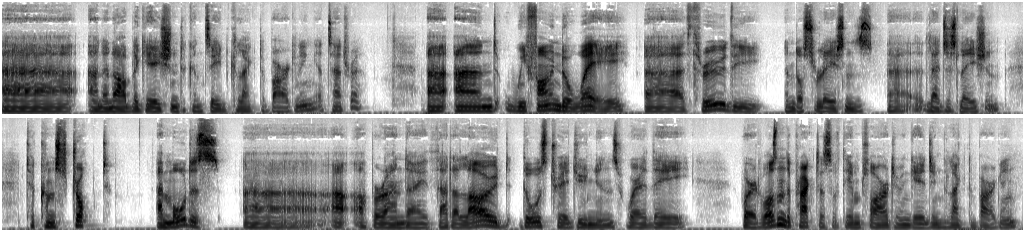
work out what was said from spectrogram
uh, and an obligation to concede collective bargaining, etc. Uh, and we found a way through the industrial relations legislation to construct a modus uh, operandi that allowed those trade unions where they where it wasn't the practice of the employer to engage in collective bargaining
